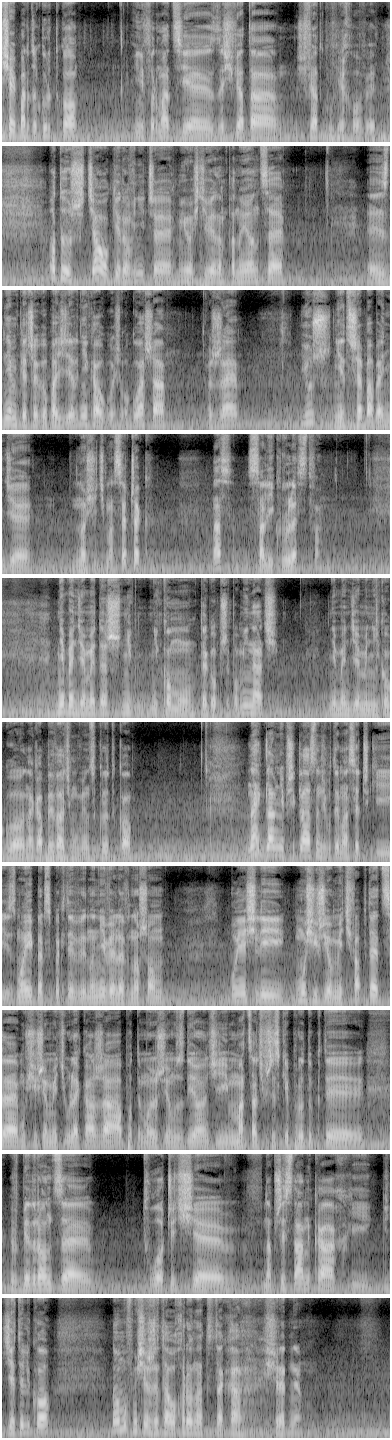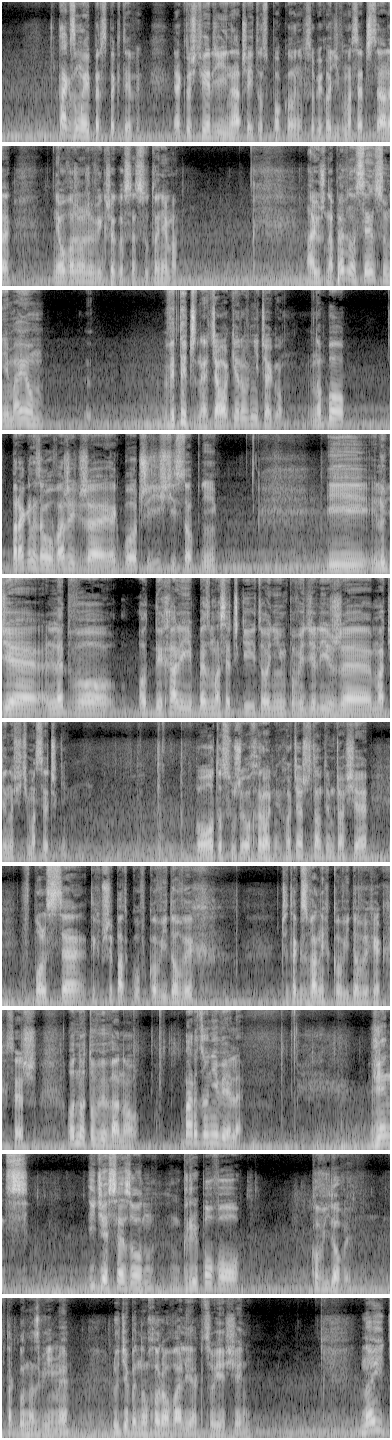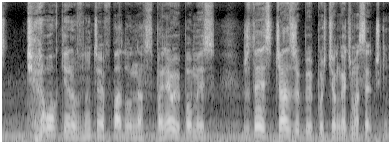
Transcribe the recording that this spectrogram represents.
Dzisiaj bardzo krótko informacje ze świata świadków Jehowy. Otóż ciało kierownicze, miłościwie nam panujące, z dniem 1 października ogłasza, że już nie trzeba będzie nosić maseczek na sali królestwa. Nie będziemy też nik- nikomu tego przypominać, nie będziemy nikogo nagabywać, mówiąc krótko. No jak dla mnie przyklasnąć, bo te maseczki z mojej perspektywy no niewiele wnoszą, bo jeśli musisz ją mieć w aptece, musisz ją mieć u lekarza, a potem możesz ją zdjąć i macać wszystkie produkty w Biedronce, tłoczyć się na przystankach i gdzie tylko, no mówmy się, że ta ochrona to taka średnia. Tak z mojej perspektywy. Jak ktoś twierdzi inaczej, to spoko, niech sobie chodzi w maseczce, ale ja uważam, że większego sensu to nie ma. A już na pewno sensu nie mają wytyczne ciała kierowniczego. No bo pragnę zauważyć, że jak było 30 stopni i ludzie ledwo oddychali bez maseczki, to oni im powiedzieli, że macie nosić maseczki. Bo to służy ochronie. Chociaż w tamtym czasie w Polsce tych przypadków covidowych, czy tak zwanych covidowych, jak chcesz, odnotowywano bardzo niewiele. Więc idzie sezon grypowo-covidowy, tak go nazwijmy. Ludzie będą chorowali jak co jesień. No i ciało kierownicze wpadło na wspaniały pomysł, że to jest czas, żeby pościągać maseczki.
